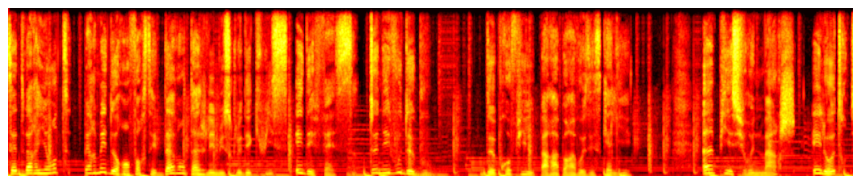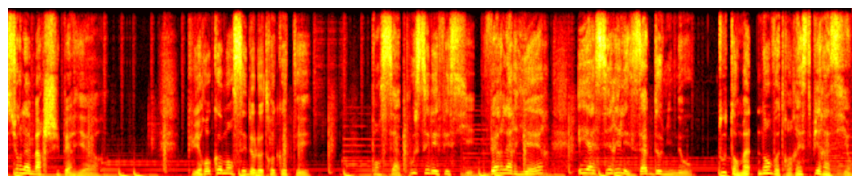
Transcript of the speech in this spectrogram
Cette variante permet de renforcer davantage les muscles des cuisses et des fesses. Tenez-vous debout, de profil par rapport à vos escaliers. Un pied sur une marche et l'autre sur la marche supérieure puis recommencez de l'autre côté. Pensez à pousser les fessiers vers l'arrière et à serrer les abdominaux, tout en maintenant votre respiration.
